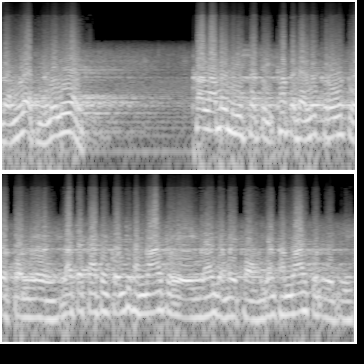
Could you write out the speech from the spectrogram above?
หลงโลกอยู่เรื่อยๆ ถ้าเราไม่มีสติเข้าไประลึกรู้ตัวตนเลย เราจะกลายเป็นคนที่ทำร้ายตัวเองแล้วยังไม่พอยังทำร้ายคนอื่นอีก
